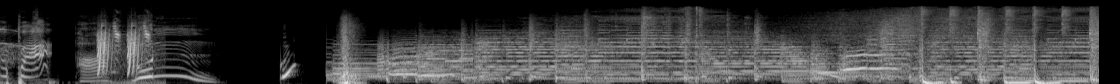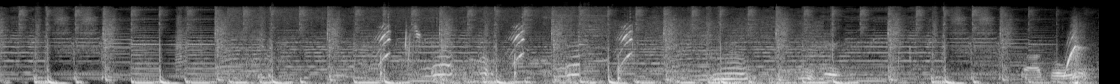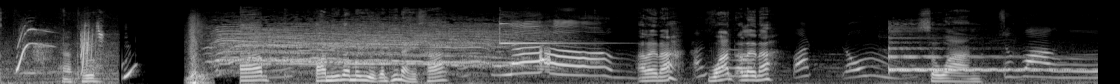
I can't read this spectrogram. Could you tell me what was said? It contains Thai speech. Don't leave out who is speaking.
Speaker 1: ป๊า
Speaker 2: พาบุญ
Speaker 3: สาธุ
Speaker 2: สาธุครับตอนนี้เรามาอยู่กันที่ไหนคะ
Speaker 1: ลม
Speaker 2: อะไรนะ วัดอะไรนะ
Speaker 1: วัดลม
Speaker 2: สว่าง
Speaker 1: สว่าง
